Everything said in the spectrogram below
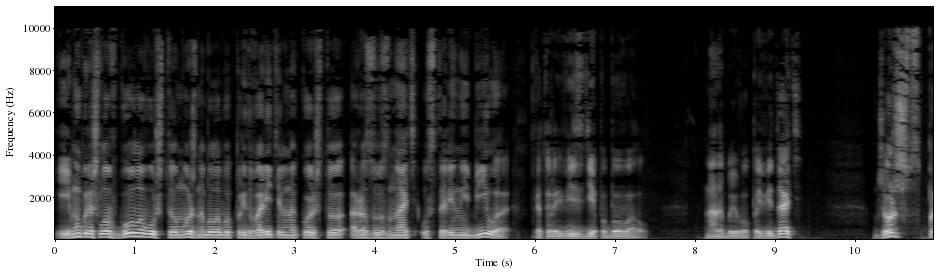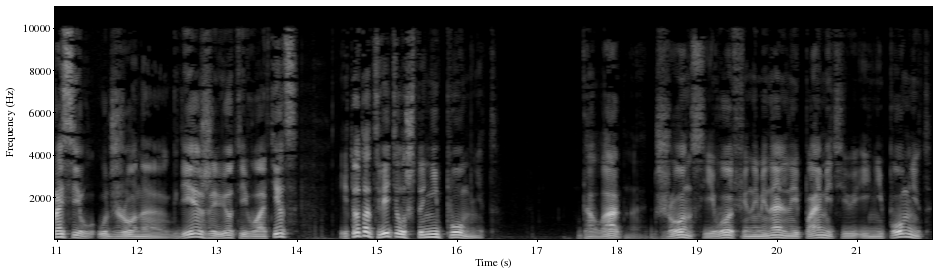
и ему пришло в голову, что можно было бы предварительно кое-что разузнать у старины Билла, который везде побывал. Надо бы его повидать. Джордж спросил у Джона, где живет его отец, и тот ответил, что не помнит. Да ладно, Джон с его феноменальной памятью и не помнит.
